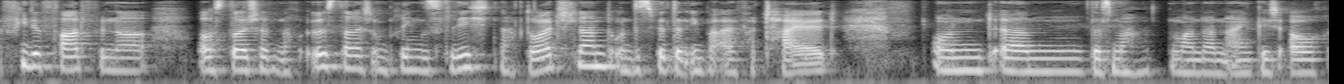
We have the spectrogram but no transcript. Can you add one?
viele Pfadfinder aus Deutschland nach Österreich und bringen das Licht nach Deutschland und es wird dann überall verteilt. Und ähm, das macht man dann eigentlich auch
